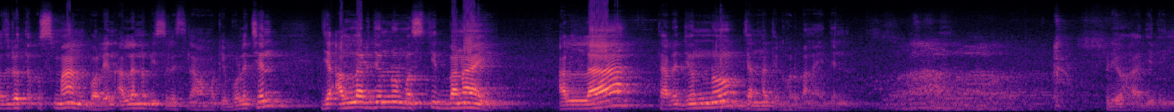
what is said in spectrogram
হযরত উসমান বলেন, আল্লাহ নবী সাল্লাল্লাহু আমাকে বলেছেন যে, আল্লাহর জন্য মসজিদ বানায়, আল্লাহ তার জন্য জান্নাতে ঘর দেন প্রিয় হাজিরিন।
